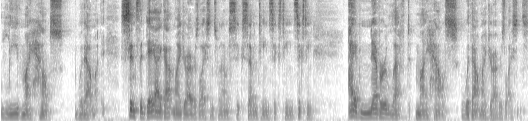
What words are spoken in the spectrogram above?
leave my house without my. Since the day I got my driver's license when I was 6, 17, 16, 16, I have never left my house without my driver's license.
